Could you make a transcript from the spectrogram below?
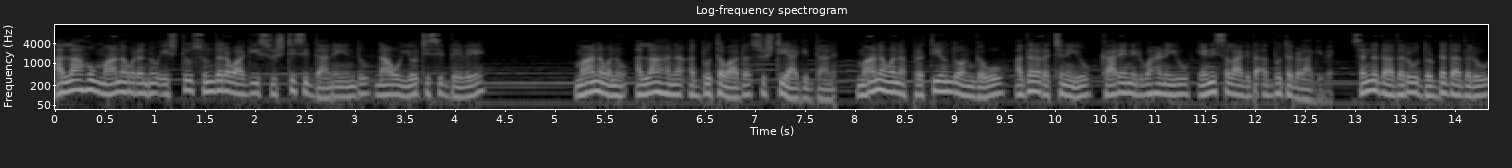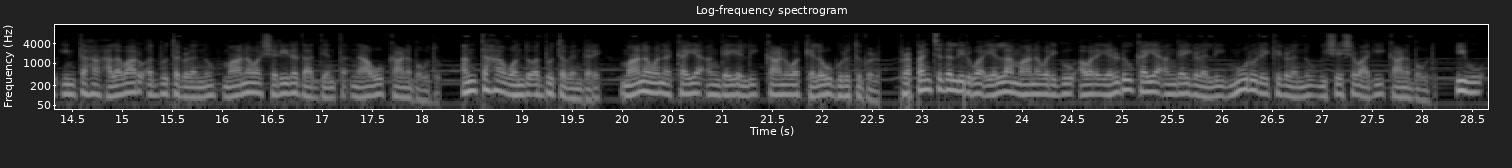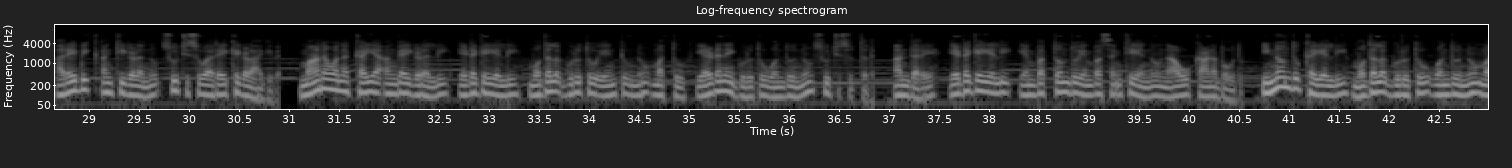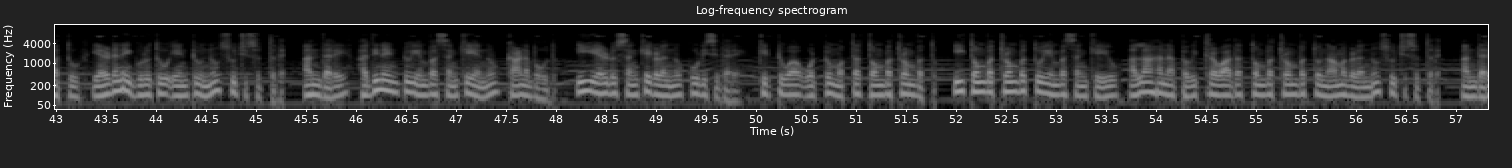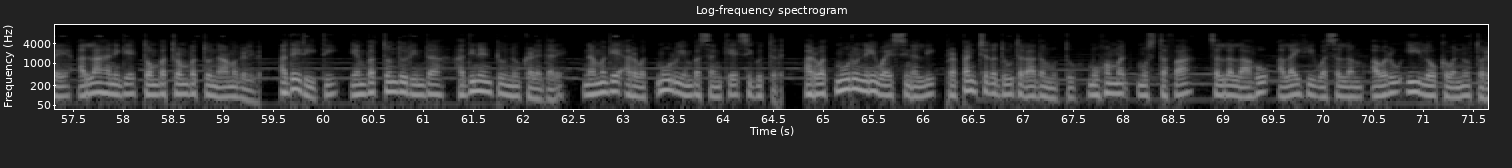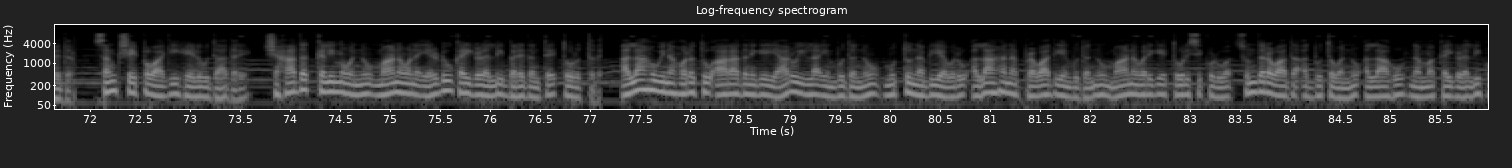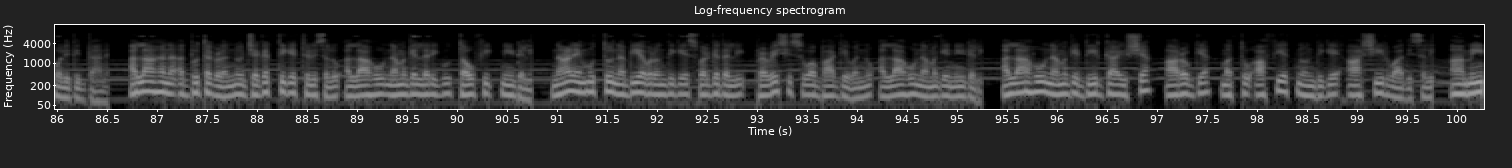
ಅಲ್ಲಾಹು ಮಾನವರನ್ನು ಎಷ್ಟು ಸುಂದರವಾಗಿ ಸೃಷ್ಟಿಸಿದ್ದಾನೆ ಎಂದು ನಾವು ಯೋಚಿಸಿದ್ದೇವೆಯೇ? ಮಾನವನು ಅಲ್ಲಾಹನ ಅದ್ಭುತವಾದ ಸೃಷ್ಟಿಯಾಗಿದ್ದಾನೆ. ಮಾನವನ ಪ್ರತಿಯೊಂದು ಅಂಗವೂ, ಅದರ ರಚನೆಯೂ, ಕಾರ್ಯನಿರ್ವಹಣೆಯೂ ಎಣಿಸಲಾಗದ ಅದ್ಭುತಗಳಾಗಿವೆ. ಸಣ್ಣದಾದರೂ ದೊಡ್ಡದಾದರೂ ಇಂತಹ ಹಲವಾರು ಅದ್ಭುತಗಳನ್ನು ಮಾನವ ಶರೀರದಾದ್ಯಂತ ನಾವು ಕಾಣಬಹುದು. ಅಂತಹ ಒಂದು ಅದ್ಭುತವೆಂದರೆ ಮಾನವನ ಕೈಯ ಅಂಗೈಯಲ್ಲಿ ಕಾಣುವ ಕೆಲವು ಗುರುತುಗಳು. ಪ್ರಪಂಚದಲ್ಲಿರುವ ಎಲ್ಲ ಮಾನವರಿಗೂ ಅವರ ಎರಡೂ ಕೈಯ ಅಂಗೈಗಳಲ್ಲಿ ಮೂರು ರೇಖೆಗಳನ್ನು ವಿಶೇಷವಾಗಿ ಕಾಣಬಹುದು. ಇವು ಅರೇಬಿಕ್ ಅಂಕಿಗಳನ್ನು ಸೂಚಿಸುವ ರೇಖೆಗಳಾಗಿವೆ. ಮಾನವನ ಕೈಯ ಅಂಗೈಗಳಲ್ಲಿ ಎಡಗೈಯಲ್ಲಿ ಮೊದಲ ಗುರುತು ಎಂಟನ್ನು ಮತ್ತು ಎರಡನೇ ಗುರುತು ಒಂದನ್ನು ಸೂಚಿಸುತ್ತದೆ. ಅಂದರೆ ಎಡಗೈಯಲ್ಲಿ ಎಂಬತ್ತೊಂದು ಎಂಬ ಸಂಖ್ಯೆಯನ್ನು ನಾವು ಕಾಣಬಹುದು. ಇನ್ನೊಂದು ಕೈಯಲ್ಲಿ ಮೊದಲ ಗುರುತು ಒಂದನ್ನು ಮತ್ತು ಎರಡನೇ ಗುರುತು ಎಂಟನ್ನು ಸೂಚಿಸುತ್ತದೆ. ಅಂದರೆ ಹದಿನೆಂಟು ಎಂಬ ಸಂಖ್ಯೆಯನ್ನು ಕಾಣಬಹುದು. ಈ ಎರಡು ಸಂಖ್ಯೆಗಳನ್ನು ಕೂಡಿಸಿದರೆ ಕಿಟ್ಟುವ ಒಟ್ಟು ಮೊತ್ತ ತೊಂಬತ್ತೊಂಬತ್ತು. ಈ ತೊಂಬತ್ತೊಂಬತ್ತು ಎಂಬ ಸಂಖ್ಯೆಯು ಅಲ್ಲಾಹನ ಪವಿತ್ರವಾದ ತೊಂಬತ್ತೊಂಬತ್ತು ನಾಮಗಳನ್ನು ಸೂಚಿಸುತ್ತದೆ. ಅಂದರೆ ಅಲ್ಲಾಹನಿಗೆ ತೊಂಬತ್ತೊಂಬತ್ತು ನಾಮಗಳಿವೆ. ಅದೇ ರೀತಿ ಎಂಬತ್ತೊಂದರಿಂದ ಹದಿನೆಂಟನ್ನು ಕಳೆದರೆ ನಮಗೆ ಅರವತ್ಮೂರು ಎಂಬ ಸಂಖ್ಯೆ ಸಿಗುತ್ತದೆ. ಅರವತ್ಮೂರನೇ ವಯಸ್ಸಿನಲ್ಲಿ ಪ್ರಪಂಚದ ದೂತರಾದ ಮುತ್ತು ಮುಹಮ್ಮದ್ ಮುಸ್ತಫಾ ಸಲ್ಲಲ್ಲಾಹು ಅಲೈಹಿ ವಸಲ್ಲಂ ಅವರು ಈ ಲೋಕವನ್ನು ತೊರೆದರು. ಸಂಕ್ಷೇಪವಾಗಿ ಹೇಳುವುದಾದರೆ, ಶಹಾದತ್ ಕಲಿಮವನ್ನು ಮಾನವನ ಎರಡೂ ಕೈಗಳಲ್ಲಿ ಬರೆದಂತೆ ತೋರುತ್ತದೆ. ಅಲ್ಲಾಹುವಿನ ಹೊರತು ಆರಾಧನೆಗೆ ಯಾರೂ ಇಲ್ಲ ಎಂಬುದನ್ನು ಮುತ್ತು ನಬಿಯವರು ಅಲ್ಲಾಹನ ಪ್ರವಾದಿ ಎಂಬುದನ್ನು ಮಾನವರಿಗೆ ತೋರಿಸಿಕೊಡುವ ಸುಂದರವಾದ ಅದ್ಭುತವನ್ನು ಅಲ್ಲಾಹು ನಮ್ಮ ಕೈಗಳಲ್ಲಿ ಹೊಲಿದಿದ್ದಾನೆ. ಅಲ್ಲಾಹನ ಅದ್ಭುತಗಳನ್ನು ಜಗತ್ತಿಗೆ ತಿಳಿಸಲು ಅಲ್ಲಾಹು ನಮಗೆಲ್ಲರಿಗೂ ತೌಫಿಕ್ ನೀಡಲಿ. ನಾಳೆ ಮುತ್ತು ನಬಿಯವರೊಂದಿಗೆ ಸ್ವರ್ಗದಲ್ಲಿ ಪ್ರವೇಶಿಸುವ ಭಾಗ್ಯವನ್ನು ಅಲ್ಲಾಹು ನಮಗೆ ನೀಡಲಿ. ಅಲ್ಲಾಹು ನಮಗೆ ದೀರ್ಘಾಯುಷ್ಯ, ಆರೋಗ್ಯ ಮತ್ತು ಆಫಿಯತ್ನೊಂದಿಗೆ ಆಶೀರ್ವಾದಿಸಲಿ. ಆಮೀನ್.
